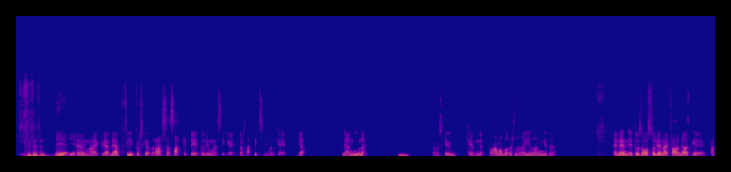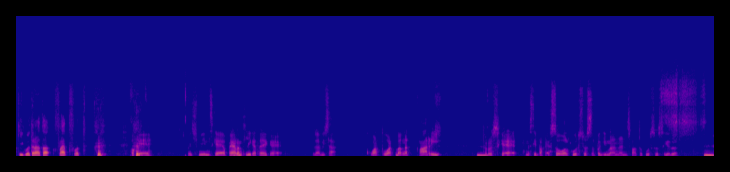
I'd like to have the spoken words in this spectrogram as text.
Iya iya. And iya. like that, that feel- terus kayak rasa sakitnya itu kayak masih kayak bukan sakit sih, cuman kayak ya ganggu lah. Hmm. Terus kayak kayak nggak lama banget lah nggak hilang gitu. And then it was also then I found out kayak kaki gue ternyata flat foot, Oke. which means kayak apparently katanya kayak nggak bisa kuat-kuat banget lari. Hmm. Terus kayak mesti pakai sole khusus apa gimana dan sepatu khusus gitu. Hmm.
